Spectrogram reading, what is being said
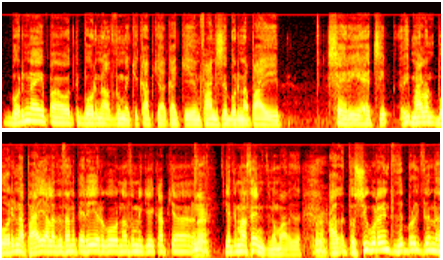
μπορεί να είπα ότι μπορεί να δούμε και κάποια κακή εμφάνιση, δεν μπορεί να πάει σε ρί έτσι. Μάλλον μπορεί να πάει, αλλά δεν θα είναι περίεργο να δούμε και κάποια. Ναι. Γιατί μαθαίνει την ομάδα. Ναι. Αλλά το σίγουρο είναι ότι δεν πρόκειται να.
